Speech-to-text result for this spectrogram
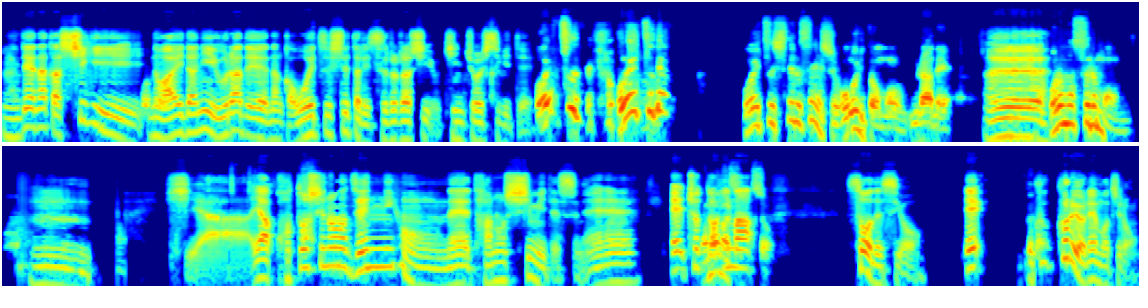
うんで、なんか、市議の間に裏でなんか、応越してたりするらしいよ。緊張しすぎて。おえつ、おえつで、おえつしてる選手多いと思う、裏で。ええ俺もするもん。うん。いやー、いや、今年の全日本ね、楽しみですね。え、ちょっと今そうですよ。え、く、来るよね、もちろん。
